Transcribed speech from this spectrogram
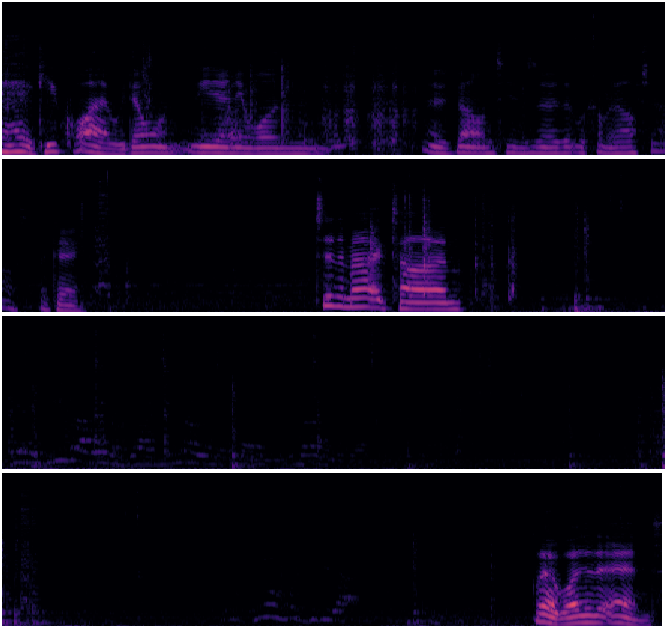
Hey, hey, keep quiet. We don't need anyone, those mountains knows that we're coming after us. Okay. Cinematic time. Wait, why did it end?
